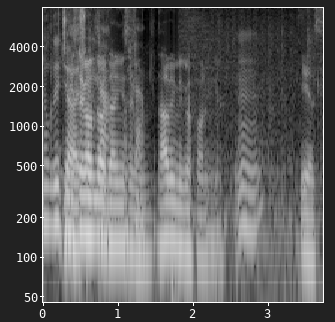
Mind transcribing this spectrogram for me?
Nuk dëgjohesh Një sekundë, një sekundë Të hap mikrofonin një mm. Yes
